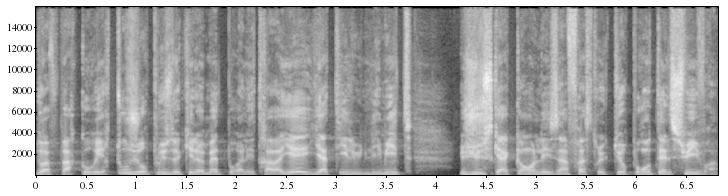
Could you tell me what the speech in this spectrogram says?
doivent parcourir toujours plus de kilomètres pour aller travailler. Y a-t-il une limite? Jusqu'à quand les infrastructures pourront-elles suivre?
